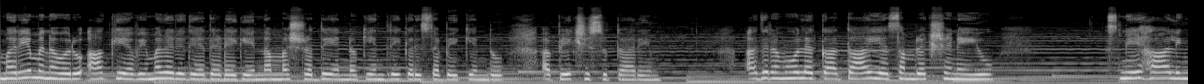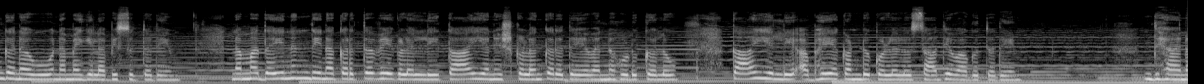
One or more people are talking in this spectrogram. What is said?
ಮರಿಯಮ್ಮನವರು ಆಕೆಯ ವಿಮಲ ಹೃದಯದೆಡೆಗೆ ನಮ್ಮ ಶ್ರದ್ಧೆಯನ್ನು ಕೇಂದ್ರೀಕರಿಸಬೇಕೆಂದು ಅಪೇಕ್ಷಿಸುತ್ತಾರೆ. ಅದರ ಮೂಲಕ ತಾಯಿಯ ಸಂರಕ್ಷಣೆಯು, ಸ್ನೇಹಾಲಿಂಗನವು ನಮಗೆ ಲಭಿಸುತ್ತದೆ. ನಮ್ಮ ದೈನಂದಿನ ಕರ್ತವ್ಯಗಳಲ್ಲಿ ತಾಯಿಯ ನಿಷ್ಕಳಂಕ ಹೃದಯವನ್ನು ಹುಡುಕಲು, ತಾಯಿಯಲ್ಲಿ ಅಭಯ ಕಂಡುಕೊಳ್ಳಲು ಸಾಧ್ಯವಾಗುತ್ತದೆ. ಧ್ಯಾನ.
